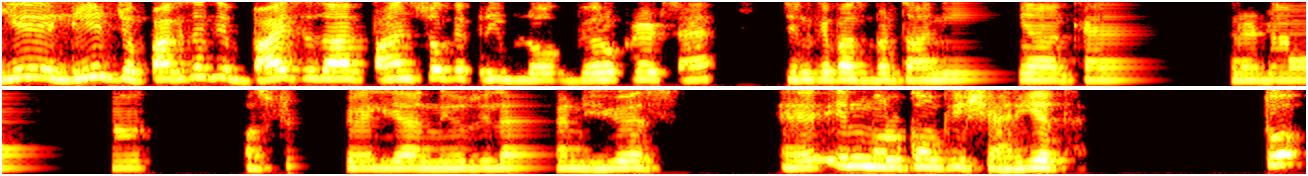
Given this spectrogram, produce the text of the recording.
ये लीड जो पाकिस्तान के बाईस हज़ार पाँच सौ के करीब लोग ब्यूरोक्रेट्स हैं जिनके पास बरतानिया Canada Australia New Zealand US इन मुल्कों की शहरियत है। तो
